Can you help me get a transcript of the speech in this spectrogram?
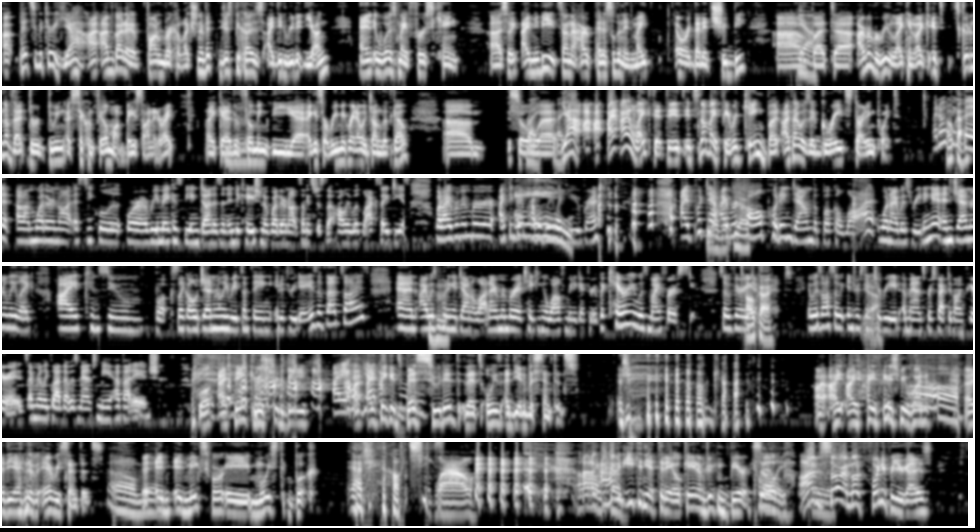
Uh, Pet Sematary, yeah, I, I've got a fond recollection of it just because I did read it young, and it was my first King. Uh, so I maybe it's on a higher pedestal than it might or that it should be. Uh, Yeah. But uh, I remember really liking it. Like it's it's good enough that they're doing a second film on based on it, right? Like uh, they're Mhm. filming the uh, I guess a remake right now with John Lithgow. Um, so Right, uh, right. yeah, I, I I liked it. it. It's not my favorite King, but I thought it was a great starting point. I don't Okay. think that um, whether or not a sequel or a remake is being done is an indication of whether or not something. It's just that Hollywood lacks ideas. But I remember, I think I'm probably with Oh. you, Brent. I put down. I it, yeah. recall putting down the book a lot when I was reading it, and generally, like I consume books. Like I'll generally read something in two to three days of that size, and I was Mhm. putting it down a lot. And I remember it taking a while for me to get through. But Carrie was my first, so very Okay. different. It was also interesting Yeah. to read a man's perspective on periods. I'm really glad that was man to me at that age. Well, I think this should be. I I, have yet I think it's best suited that's always at the end of a sentence. oh God! I, I, I think there should be one Oh, at the end of every sentence. oh man! It, it, it makes for a moist book. oh jeez! Wow. I, I haven't eaten yet today, okay? And I'm drinking beer. Clearly, so I'm clearly. sorry I'm not funny for you guys.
